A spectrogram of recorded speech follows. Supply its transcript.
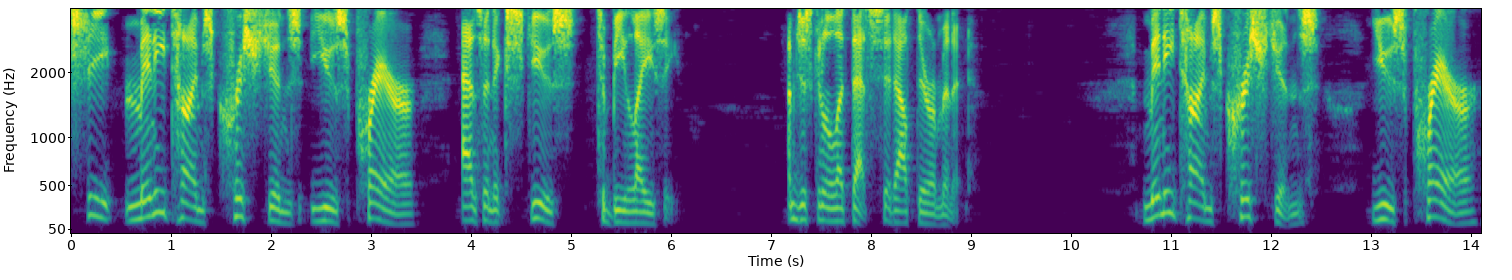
See, many times Christians use prayer as an excuse to be lazy. I'm just going to let that sit out there a minute. Many times Christians use prayer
